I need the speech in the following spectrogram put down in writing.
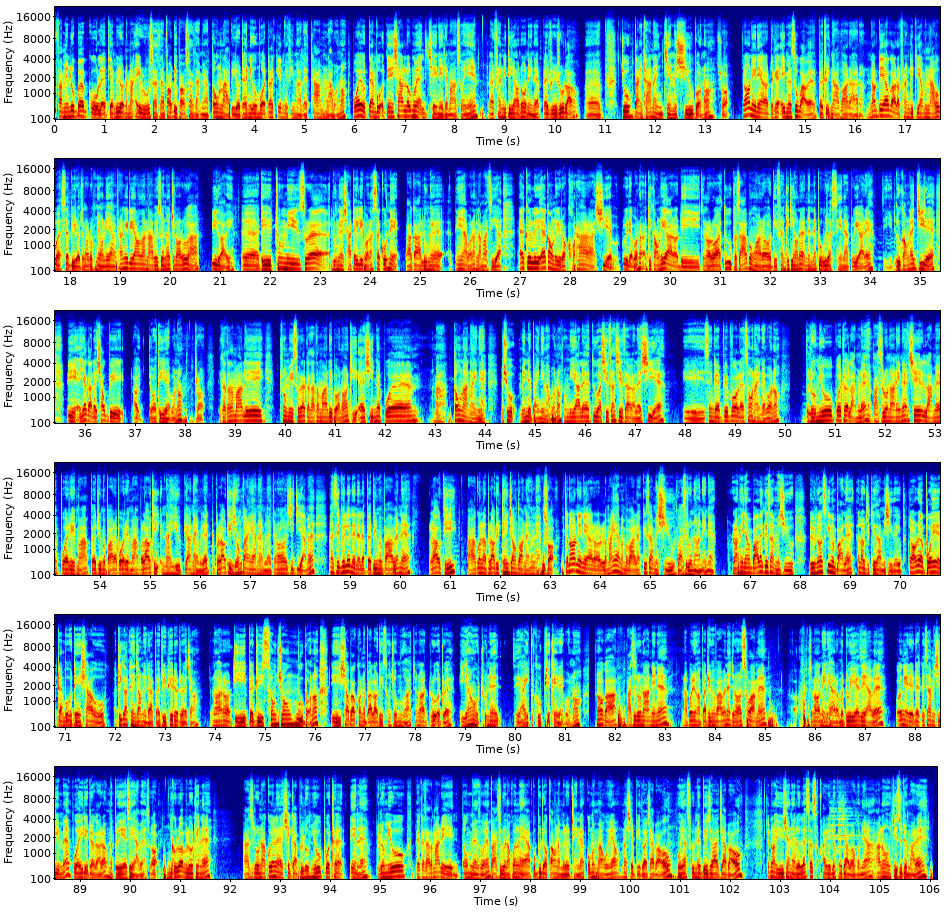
ဖာမင်လိုဘက်ကိုလည်းပြန်ပြီးတော့နံပါတ်8 rule ဆန်ဆန်ပေါက်တူပေါက်ဆန်ဆန်များတုံးလာပြီးတော့ဒန်နီယိုမို attacking midfield မှာလည်းထားမလားပေါ့နော်ပွဲကိုတန်ဖို့အတင်ရှားလုံးတဲ့အချိန်တွေမှာဆိုရင်ဖရန်ကီတီယောင်တို့အနေနဲ့ပက်ဒရီတို့လောက်အဲကျိုးကင်ထားနိုင်ခြင်းမရှိဘူးပေါ့နော်ဆိုတော့ကျွန်တော်အနေနဲ့ကတော့တကယ်အိမ်မဆိုးပါပဲဘက်ထရီနာသွားတာကတော့နောက်တစ်ယောက်ကတော့ Frankie Tiam နာဖို့ပဲဆက်ပြီးတော့ကျွန်တော်တို့မျှော်လင့်ရမယ် Frankie Tiam သာနာပြီဆိုရင်တော့ကျွန်တော်တို့က ပြီးသွားပြီအဲဒီထွန်မီဆိုရက်လူငယ်ရှားတိတ်လေးပေါ့နော်19နှစ်ဘာကလူငယ်အသင်းရပေါ့နော်လာမာစီကအဲကလေးအဲကောင်လေးတော့ခေါ်ထားတာရှိရပေါ့တွေ့တယ်ပေါ့နော်ဒီကောင်လေးကတော့ဒီကျွန်တော်တို့ကသူ့ကစားပုံကတော့ဒီ Frankie Tiam နဲ့နည်းနည်းပို့ပြီးတော့ဆင်တာတွေ့ရတယ်ဒီလူကောင်လည်းကြီးတယ်ပြီးရင်အရက်ကလည်း6ပေလောက်ကြော်သေးတယ်ပေါ့နော်ဆိုတော့ဒီကစားသမားလေးထွန်မီဆိုရက်ကစားသမားလေးပေါ့နော်ဒီ Ashi နဲ့ပွဲမှာတုံးလာနိုင်တယ်တချို့မိနစ်ပိုင်းနေမှာပေါ့နော်။ဒိုမီကလည်းသူကခြေစမ်းခြေစားကလည်းရှိရယ်ဒီ single pivot လည်းဆော့နိုင်တယ်ပေါ့နော်။ ဘယ်လိုမျိုးပွဲထွက်လာမလဲဘာစီလိုနာအနေနဲ့ရှေ့လာမဲ့ပွဲတွေမှာဘယ်ဒီမပါတဲ့ပွဲတွေမှာဘယ်လောက်ထိအနိုင်ယူပြနိုင်မလဲဘယ်လောက်ထိရုန်းကန်ရနိုင်မလဲကျွန်တော်တို့ကြည့်ကြည့်ရမယ်။အဲစီဗီလအနေနဲ့လည်းဘယ်ဒီမပါဘဲနဲ့ဘယ်လောက်ထိဘာကွန်းလဲဘယ်လောက်ထိထိန်းချောင်းသွားနိုင်မလဲဆိုတော့ကျွန်တော်အနေနဲ့ကတော့လမိုင်းရမှာမပါလဲကိစ္စမရှိဘူးဘာစီလိုနာအနေနဲ့ရာဖင်ညာမပါလဲကိစ္စမရှိဘူးလူနိုစကီမပါလဲအဲ့လောက်ကြီးကိစ္စမရှိသေးဘူးကျွန်တော်တို့ရဲ့ပွဲရဲ့တန်ဖိုးအတင်ရှားကိုအဓိကထင်ကြောင်းနေတာဘက်ထရီဖြစ်တဲ့အတွက်ကြောင့်ကျွန်တော်ကတော့ဒီဘက်ထရီဆုံးရှုံးမှုပေါ့နော်ဒီ6ဘက်9ဘက်လောက်ထိဆုံးရှုံးမှုကကျွန်တော်တို့အတွက်အရန်ကိုထုနေ စရာကြီးတစ်ခုဖြစ်ခဲ့တယ်ပေါ့နော်ကျွန်တော်ကဘာစီလိုနာအနေနဲ့နောက်ပွဲတွေမှာဘက်ထရီမပါဘဲနဲ့ကျွန်တော်တို့ဆော့ရမယ်ကျွန်တော်အနေနဲ့ကတော့မတွေးရဲစရာပဲပွဲငယ်တွေအတွက်ကိစ္စမရှိပေမဲ့ပွဲကြီးတွေအတွက်ကတော့မတွေးရဲစရာပဲဆိုတော့ညီကိုတို့ကဘယ်လိုထင်လဲဘာစီလိုနာကွင်းလဲရှိတ်ကဘယ်လိုမျိုးပွဲထွက်တင်လဲဘယ်လိုမျိုးဘယ်ကစားသမားတွေသုံးမယ်ဆိုရင်ဘာစီလိုနာကွင်းလဲကပို့ပြီးတော့ကောင်းလာမယ်လို့ထင်လဲကိုမမှာဝင်ရောက်မှတ်ချက်ပေးသွားကြပါဦးဝင်ရောက်ဆွေးနွေးပေးကြကြပါဦးကျွန်တော် YouTube channel လေးလည်း subscribe လုပ်ခဲ့ကြပါဦးခင်ဗျာအားလုံးကိုကျေးဇူးတင်ပါတယ်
